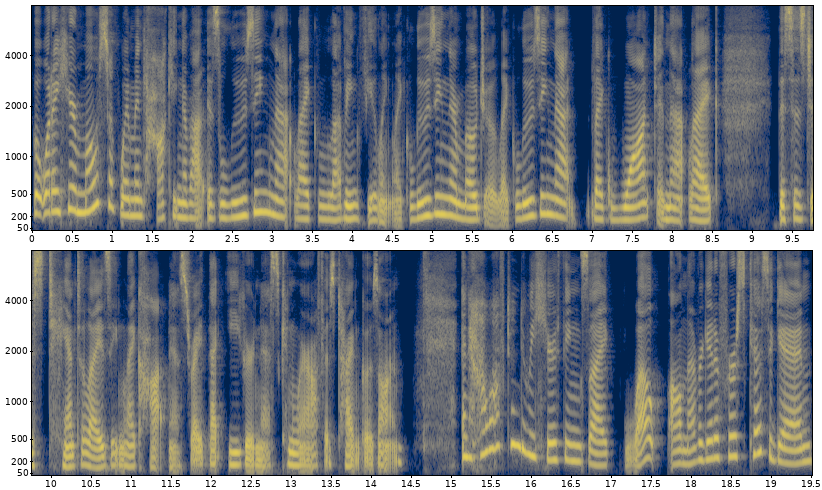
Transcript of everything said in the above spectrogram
But what I hear most of women talking about is losing that like loving feeling, like losing their mojo, like losing that like want and that like, this is just tantalizing like hotness, right? That eagerness can wear off as time goes on. And how often do we hear things like, well, I'll never get a first kiss again?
